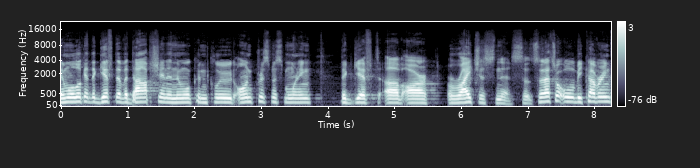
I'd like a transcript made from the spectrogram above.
Then we'll look at the gift of adoption, and then we'll conclude on Christmas morning the gift of our righteousness. So, so that's what we'll be covering.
